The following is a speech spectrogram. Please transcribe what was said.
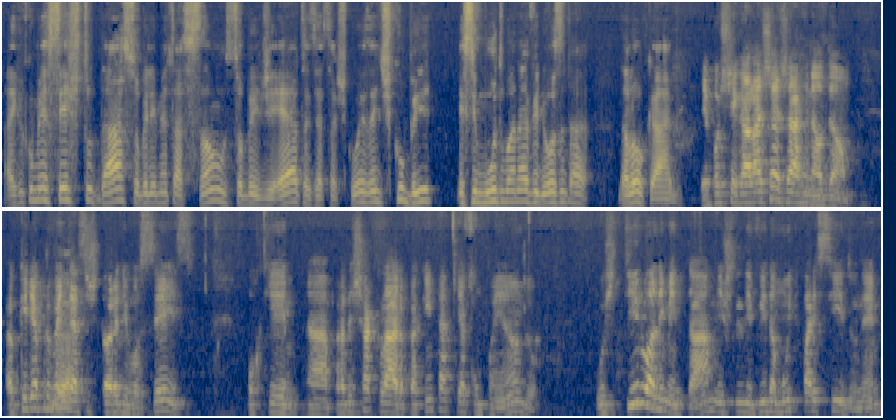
Aí que eu comecei a estudar sobre alimentação, sobre dietas, essas coisas, e descobri esse mundo maravilhoso da, da low carb. Eu vou chegar lá já já, Rinaldão. Eu queria aproveitar é. essa história de vocês, porque, ah, para deixar claro, para quem está aqui acompanhando, o estilo alimentar e o estilo de vida é muito parecido, né?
